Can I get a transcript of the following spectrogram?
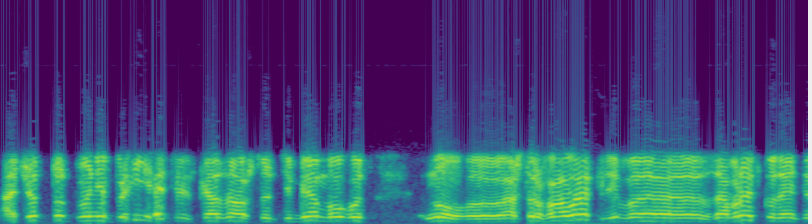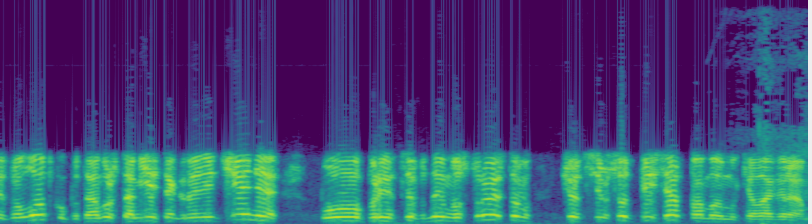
А что-то тут мне приятель сказал, что тебя могут ну, э, оштрафовать, либо забрать куда-нибудь эту лодку, потому что там есть ограничения по прицепным устройствам, что-то 750, по-моему, килограмм.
